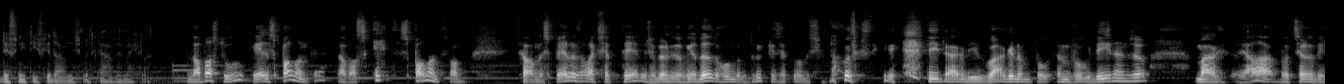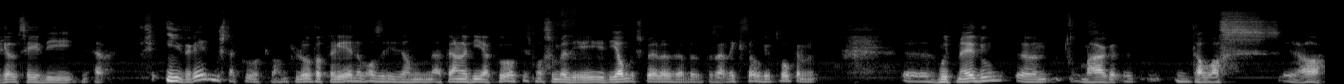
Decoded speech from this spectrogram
definitief gedaan is met KV Mechelen. Dat was toen ook heel spannend. Hè? Dat was echt spannend. Van, gaan de spelers al accepteren? Ze werden geweldig onder druk gezet door de supporters die, daar die wagen hem, voor, voordien en zo. Maar ja, voor hetzelfde geld zeggen die... Iedereen moest akkoord gaan. Ik geloof dat er ene was die dan uiteindelijk niet akkoord is, maar ze met die, andere spelers hebben, zijn niks getrokken. Uh, moet meedoen. Uh, maar dat was, ja,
